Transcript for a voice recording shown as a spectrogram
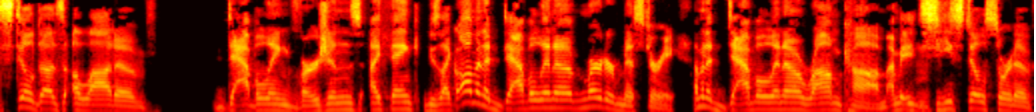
still does a lot of dabbling versions. I think he's like, Oh, I'm going to dabble in a murder mystery. I'm going to dabble in a rom com. I mean, it's- he still sort of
